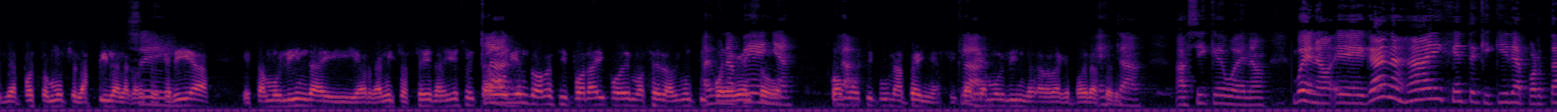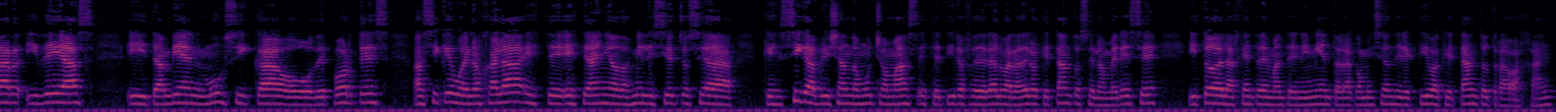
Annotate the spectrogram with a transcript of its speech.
le ha puesto mucho las pilas a la conserjería. que está muy linda y organiza cenas y eso. Y estamos viendo a ver si por ahí podemos hacer algún tipo de evento. Peña. Como tipo una peña, sí, estaría muy lindo la verdad que poder hacerlo. Está. Así que bueno. Bueno, eh, ganas hay, gente que quiere aportar ideas y también música o deportes. Así que bueno, ojalá este, este año 2018 sea que siga brillando mucho más este tiro federal varadero que tanto se lo merece y toda la gente de mantenimiento, la comisión directiva que tanto trabaja. ¿eh?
